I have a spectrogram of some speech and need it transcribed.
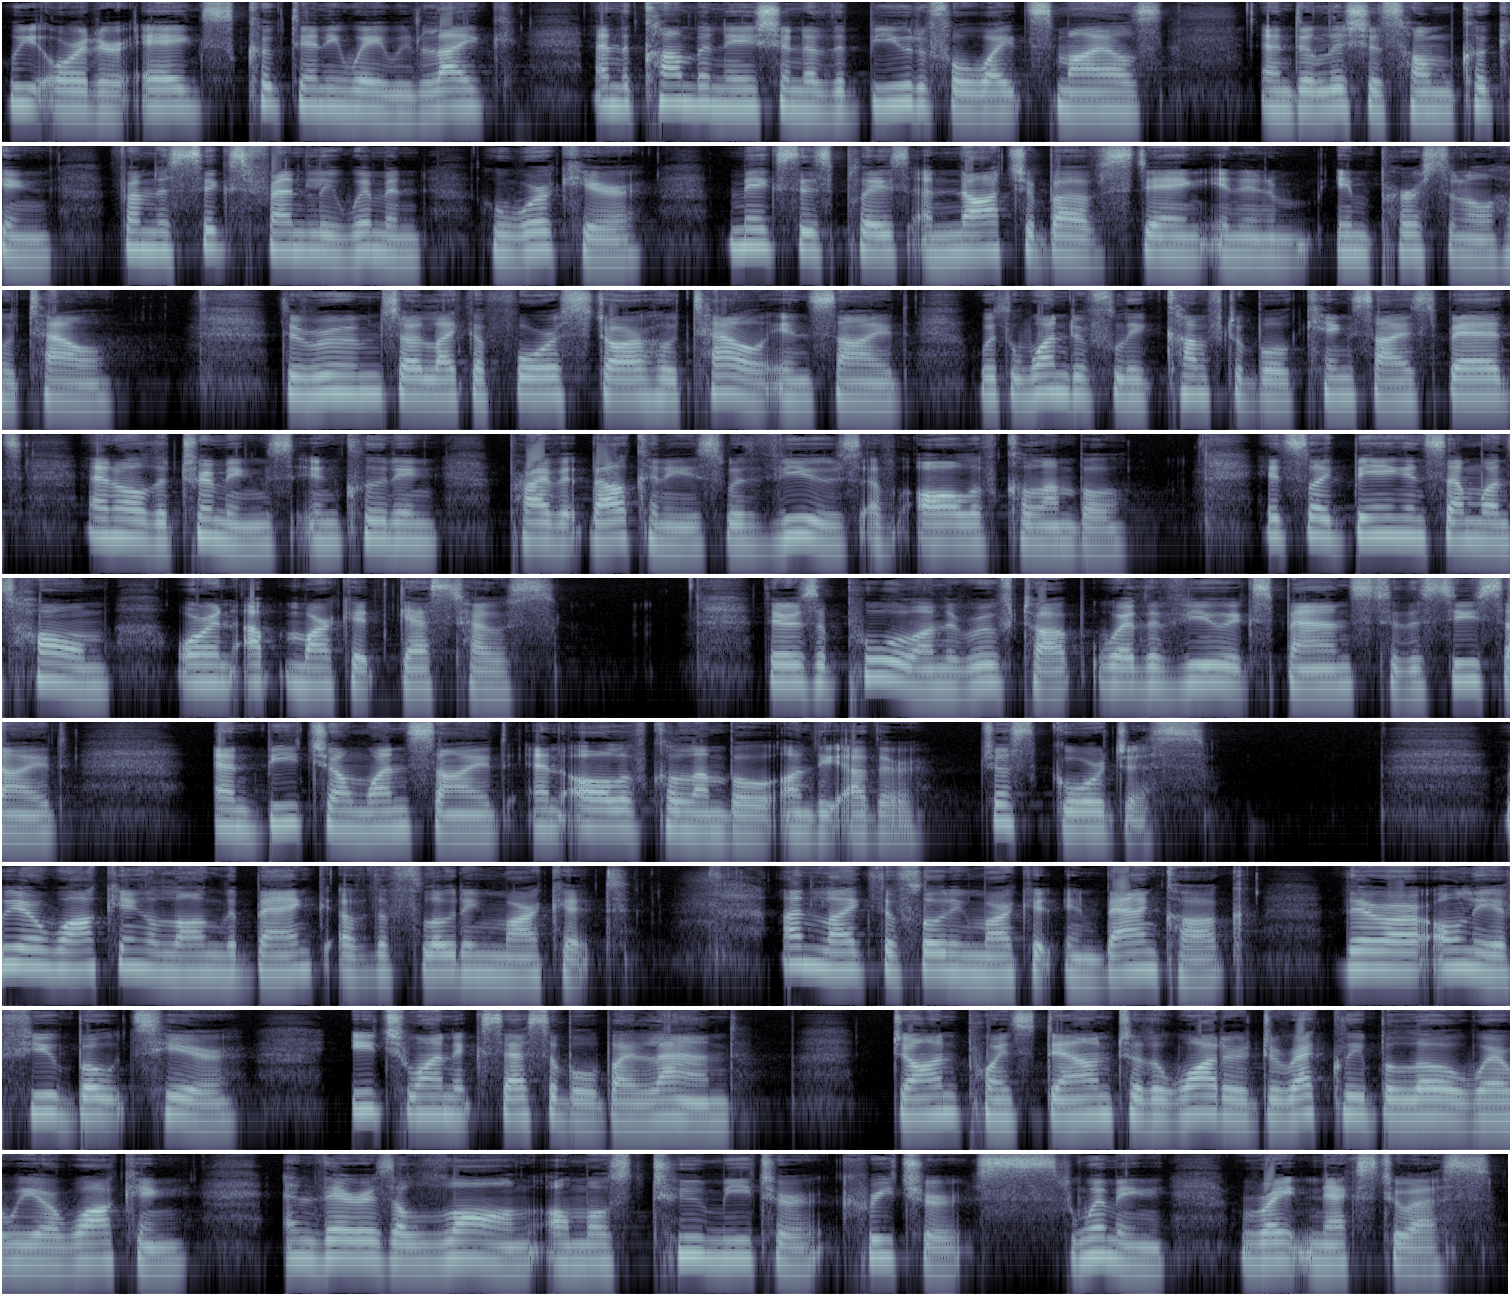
We order eggs cooked any way we like, and the combination of the beautiful white smiles and delicious home cooking from the six friendly women who work here makes this place a notch above staying in an impersonal hotel. The rooms are like a four star hotel inside, with wonderfully comfortable king sized beds and all the trimmings, including private balconies with views of all of Colombo. It's like being in someone's home or an upmarket guest house. There is a pool on the rooftop where the view expands to the seaside and beach on one side and all of Colombo on the other. Just gorgeous. We are walking along the bank of the floating market. Unlike the floating market in Bangkok, there are only a few boats here, each one accessible by land. John points down to the water directly below where we are walking, and there is a long, almost two meter creature swimming right next to us.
